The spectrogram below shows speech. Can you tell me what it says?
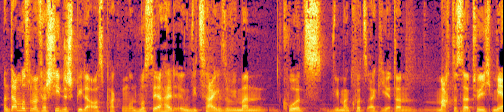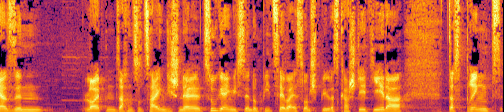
Und da muss man verschiedene Spiele auspacken und muss dir halt irgendwie zeigen, so wie man kurz, wie man kurz agiert. Dann macht es natürlich mehr Sinn, Leuten Sachen zu zeigen, die schnell zugänglich sind. Und Beat Saber ist so ein Spiel, das versteht jeder. Das bringt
